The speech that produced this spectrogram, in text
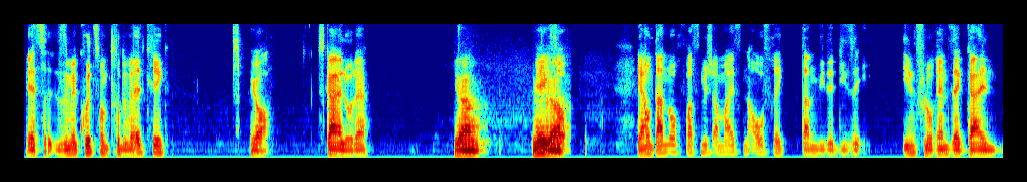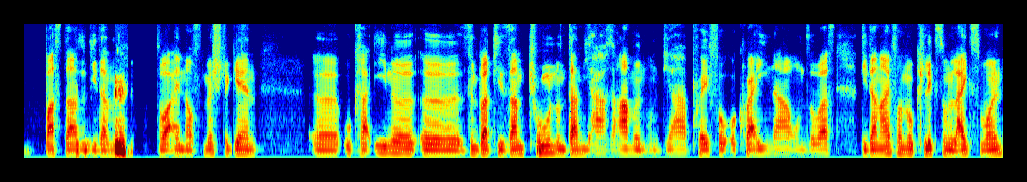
jetzt sind wir kurz vom Dritten Weltkrieg. Ja, ist geil, oder? Ja, mega. Also, ja, und dann noch, was mich am meisten aufregt, dann wieder diese Influencer-geilen Bastarde, die dann so einen auf möchte gern äh, Ukraine-Sympathisant tun und dann ja Rahmen und ja Pray for Ukraine und sowas, die dann einfach nur Klicks und Likes wollen,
